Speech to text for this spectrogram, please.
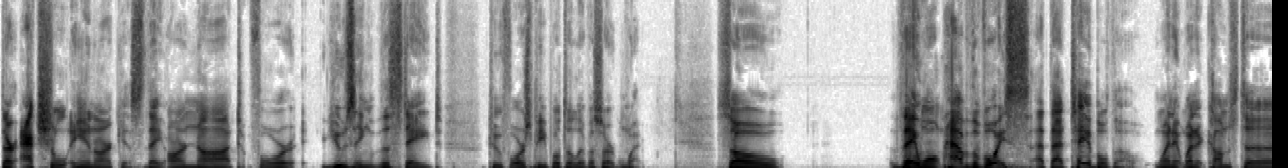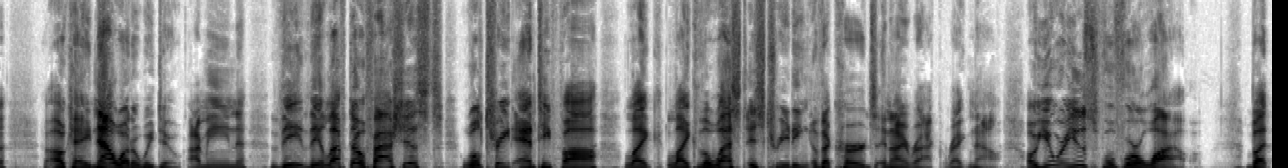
they're actual anarchists. They are not for using the state to force people to live a certain way. So they won't have the voice at that table though. When it when it comes to okay, now what do we do? I mean, the the lefto fascists will treat Antifa like like the West is treating the Kurds in Iraq right now. Oh, you were useful for a while, but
